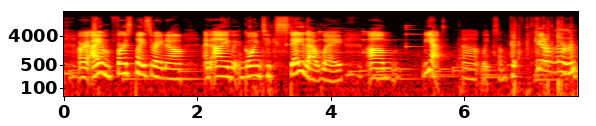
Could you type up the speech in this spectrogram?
Alright, I am first place right now, and I'm going to stay that way. Um, but yeah, uh, wait, stop. Get over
